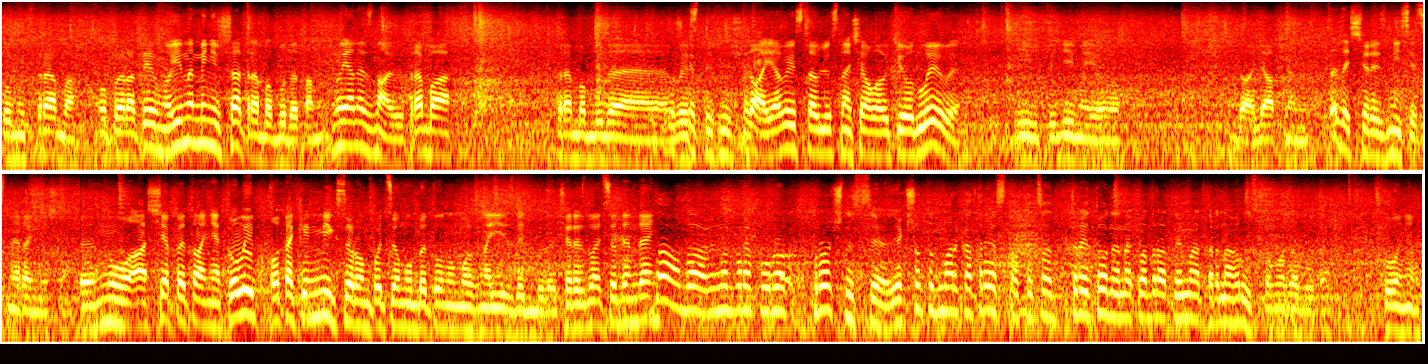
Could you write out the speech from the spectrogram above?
комусь треба оперативно. І на мені ще треба буде там. Ну я не знаю, треба, треба буде Трошки вис- пізніше. Да, я виставлю спочатку оті одливи і тоді ми його да, ляпнемо. Це десь через місяць, не раніше. Е, Ну, а ще питання, коли отаким міксером по цьому бетону можна їздити буде? Через 21 день? Так, да, він набере поро- прочності. Якщо тут марка 300, то це 3 тони на квадратний метр нагрузка може бути. Поняв.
